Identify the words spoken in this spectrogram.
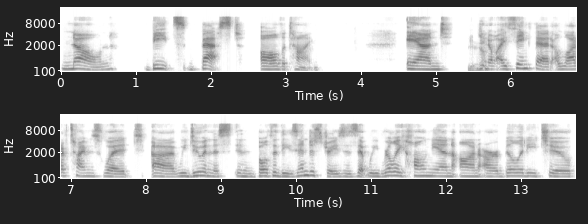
known beats best all the time, and yeah. you know i think that a lot of times what uh, we do in this in both of these industries is that we really hone in on our ability to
